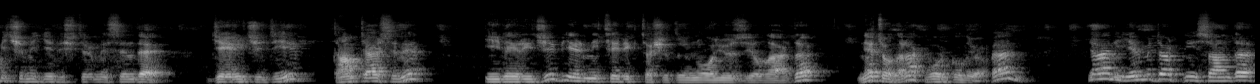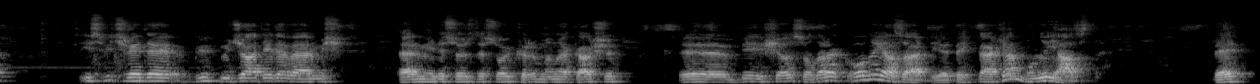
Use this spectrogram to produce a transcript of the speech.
biçimi geliştirmesinde gerici değil, tam tersine ilerici bir nitelik taşıdığını o yüzyıllarda net olarak vurguluyor. Ben yani 24 Nisan'da İsviçre'de büyük mücadele vermiş Ermeni sözde soykırımına karşı e, bir şahıs olarak onu yazar diye beklerken bunu yazdı. Ve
